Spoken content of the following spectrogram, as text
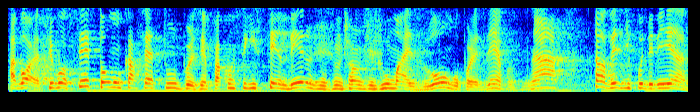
Agora, se você toma um café turbo, por exemplo, para conseguir estender o jejum, deixar um jejum mais longo, por exemplo, na talvez a gente poderia,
